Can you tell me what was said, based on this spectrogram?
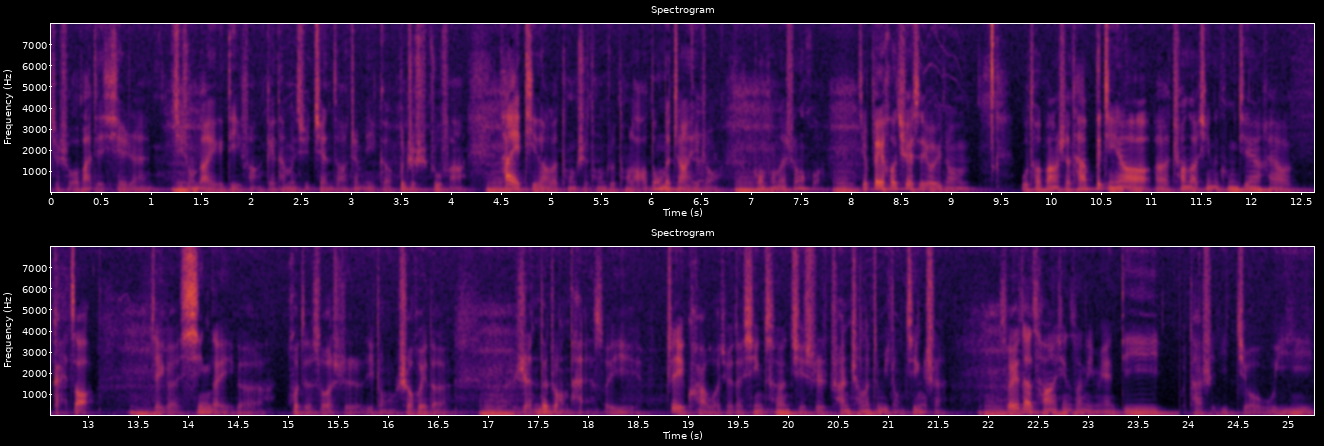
就是我把这些人集中到一个地方，给他们去建造这么一个，不只是住房，他也提到了同吃同住同劳动的这样一种共同的生活。就背后确实有一种乌托邦式，它不仅要呃创造新的空间，还要改造这个新的一个或者说是一种社会的人的状态。所以这一块儿，我觉得新村其实传承了这么一种精神。所以在朝阳新村里面，第一，它是一九五一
